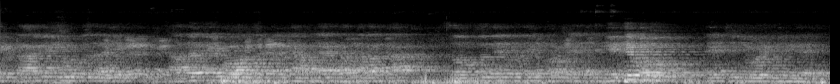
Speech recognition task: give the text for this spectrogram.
एक चांगली निवड झाली आदरणीय पवार साहेबांनी आपल्या खासदारांना संसदेमध्ये पक्षाचे नेते म्हणून त्यांची निवड केलेली आहे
